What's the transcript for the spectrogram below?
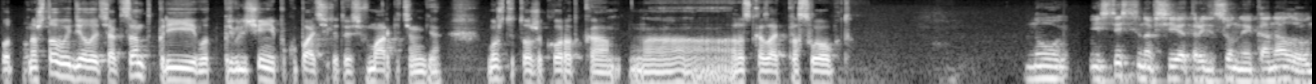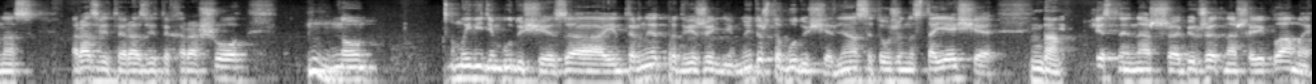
Вот на что вы делаете акцент при вот привлечении покупателей, то есть в маркетинге? Можете тоже коротко э, рассказать про свой опыт? Ну, естественно, все традиционные каналы у нас развиты, развиты хорошо, но мы видим будущее за интернет-продвижением. Ну, не то, что будущее, для нас это уже настоящее. Да. И, честно, наш бюджет нашей рекламы,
